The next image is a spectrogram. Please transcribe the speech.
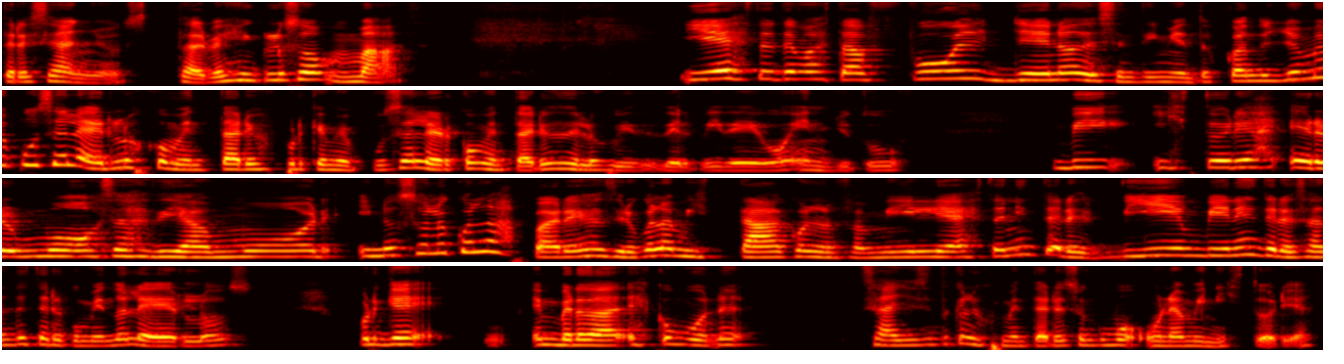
13 años, tal vez incluso más. Y este tema está full lleno de sentimientos. Cuando yo me puse a leer los comentarios, porque me puse a leer comentarios de los del video en YouTube, vi historias hermosas de amor. Y no solo con las parejas, sino con la amistad, con la familia. Están interes bien, bien interesantes. Te recomiendo leerlos. Porque en verdad es como una... O sea, yo siento que los comentarios son como una mini historia.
